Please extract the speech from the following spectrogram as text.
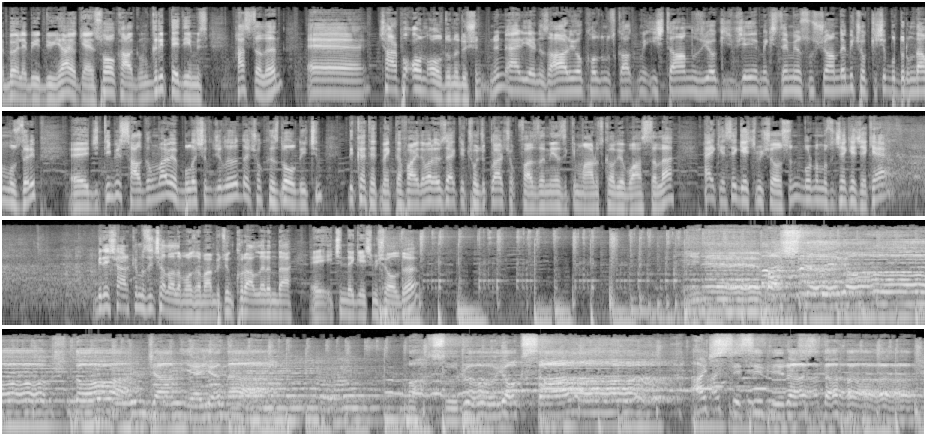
böyle bir dünya yok. Yani soğuk algınlığı, grip dediğimiz hastalığın ee, çarpı 10 olduğunu düşünün. Her yeriniz ağrıyor, kolunuz kalkmıyor, iştahınız yok, hiçbir şey yemek istemiyorsunuz. Şu anda birçok kişi bu durumdan muzdarip. Ee, ciddi bir salgın var ve bulaşıcılığı da çok hızlı olduğu için dikkat etmekte fayda var. Özellikle çocuklar çok fazla ne yazık ki maruz kalıyor bu hastalığa. Herkese geçmiş olsun. Burnumuzu çeke çeke bir de şarkımızı çalalım o zaman. Bütün kuralların da e, içinde geçmiş oldu. Yine başlıyor Doğan Can yayına Mahsuru yoksa Aç sesi biraz daha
